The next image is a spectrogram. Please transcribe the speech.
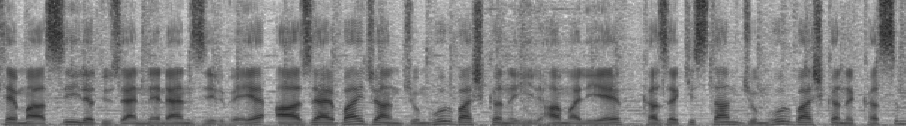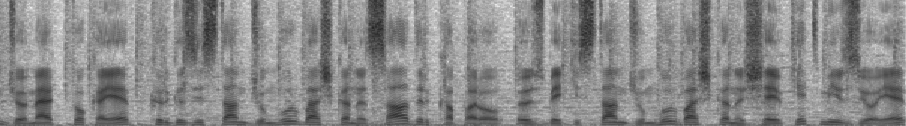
temasıyla düzenlenen zirveye, Azerbaycan Cumhurbaşkanı İlham Aliyev, Kazakistan Cumhurbaşkanı Kasım Cömert Tokayev, Kırgızistan Cumhurbaşkanı Sadır Kaparov, Özbekistan Cumhurbaşkanı Şevket Mirziyoyev,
